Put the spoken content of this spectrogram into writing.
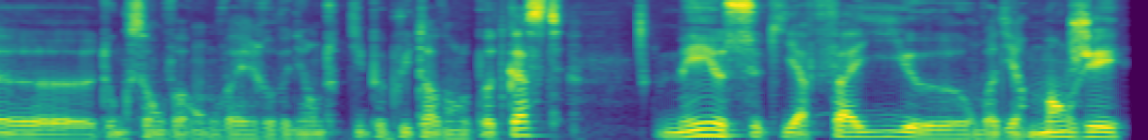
Donc ça, on va, y revenir un tout petit peu plus tard dans le podcast. Mais ce qui a failli, on va dire, manger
